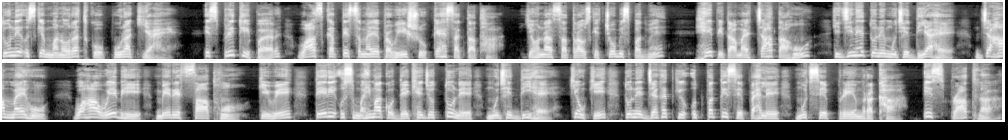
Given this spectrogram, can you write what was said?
तूने उसके मनोरथ को पूरा किया है। इस पृथ्वी पर वास करते समय प्रभु यीशु कह सकता था, यहुना सत्रह उसके चौबीस पद में, हे पिता, मैं चाहता हूँ कि जिन्हें तूने मुझे दिया है, जहाँ मैं हूँ, वहाँ वे भी मेरे साथ हों, कि वे तेरी उस महिमा को देखें जो तूने मुझे दी है, क्योंकि तूने जगत की उत्पत्ति से पहले मुझसे प्रेम रखा। इस प्रार्थना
